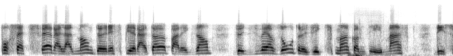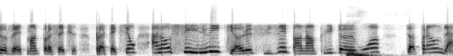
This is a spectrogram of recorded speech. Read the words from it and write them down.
pour satisfaire à la demande de respirateurs, par exemple, de divers autres équipements comme des masques, des survêtements de protec- protection. Alors, c'est lui qui a refusé pendant plus d'un mois de prendre la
